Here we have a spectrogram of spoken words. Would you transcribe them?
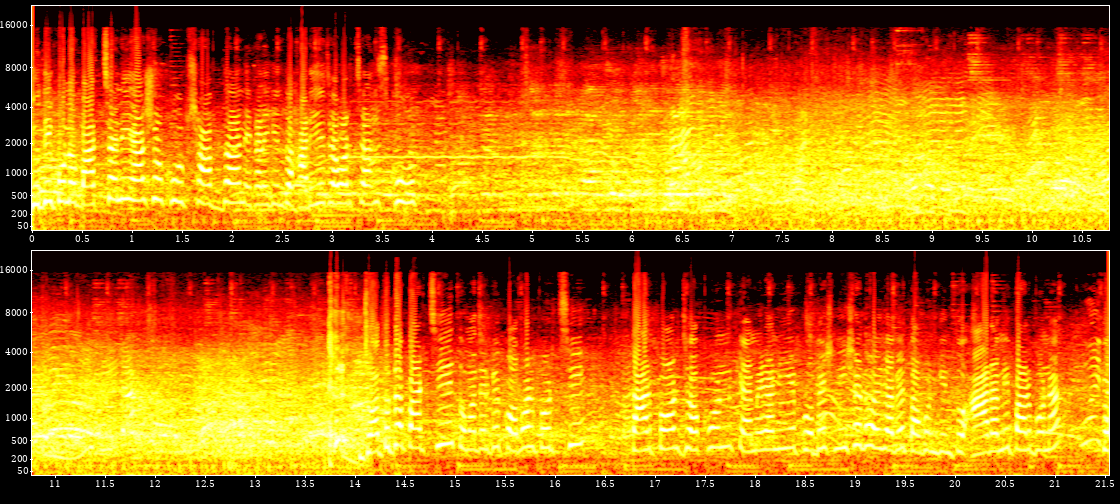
যদি কোনো বাচ্চা নিয়ে আসো, খুব সাবধান, এখানে কিন্তু হারিয়ে যাওয়ার চান্স খুব। যতটা পারছি তোমাদেরকে কভার করছি। তারপর যখন ক্যামেরা নিয়ে প্রবেশ নিষেধ হয়ে যাবে তখন কিন্তু আর আমি পারব না। তো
